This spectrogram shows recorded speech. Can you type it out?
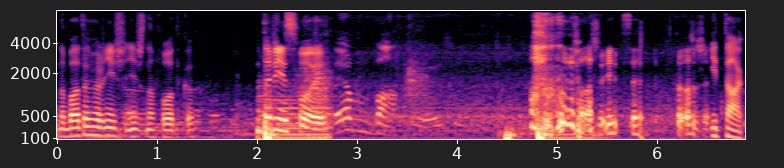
Набагато гарніше, ніж на фотках. Коментарі свої. Я в бах. І так,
